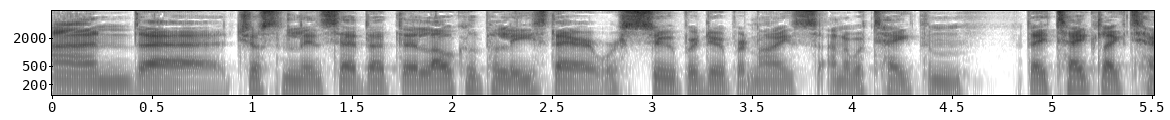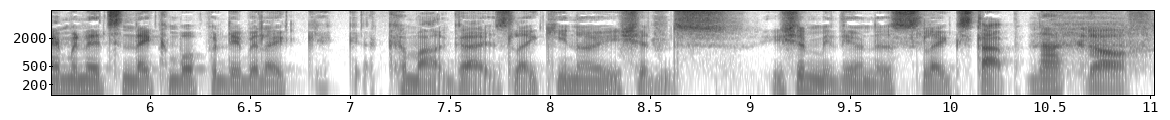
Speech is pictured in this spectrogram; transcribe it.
And uh, Justin Lin said that the local police there were super duper nice, and it would take them. They take like ten minutes, and they come up and they'd be like, "Come on, guys! Like you know, you shouldn't, you shouldn't be doing this. Like, stop." Knock it off.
